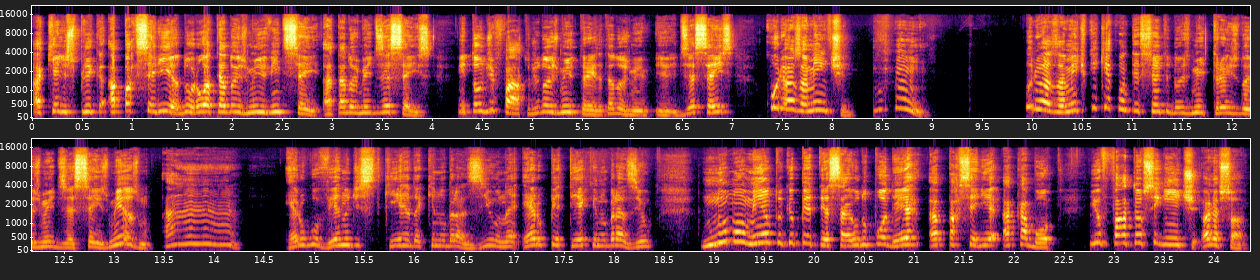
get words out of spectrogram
aqui ele explica, a parceria durou até 2026, até 2016. Então, de fato, de 2003 até 2016, curiosamente, hum, curiosamente, o que, que aconteceu entre 2003 e 2016 mesmo? Ah, era o governo de esquerda aqui no Brasil, né? Era o PT aqui no Brasil. No momento que o PT saiu do poder, a parceria acabou. E o fato é o seguinte, olha só,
